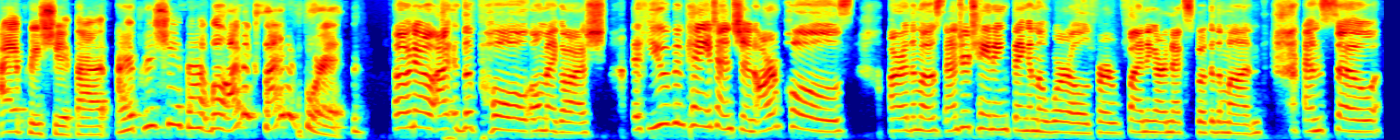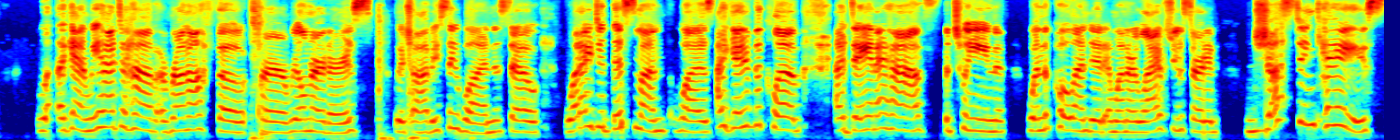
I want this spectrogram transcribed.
I appreciate that. I appreciate that. Well, I'm excited for it. Oh no, I, the poll. Oh my gosh. If you've been paying attention, our polls are the most entertaining thing in the world for finding our next book of the month. And so again, we had to have a runoff vote for Real Murders, which obviously won. So, what I did this month was I gave the club a day and a half between when the poll ended and when our live stream started just in case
